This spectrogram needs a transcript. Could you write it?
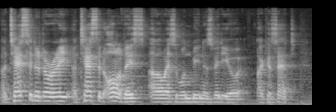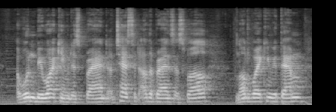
I tested it already. I tested all of this, otherwise it wouldn't be in this video. Like I said, I wouldn't be working with this brand. I tested other brands as well, not working with them.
